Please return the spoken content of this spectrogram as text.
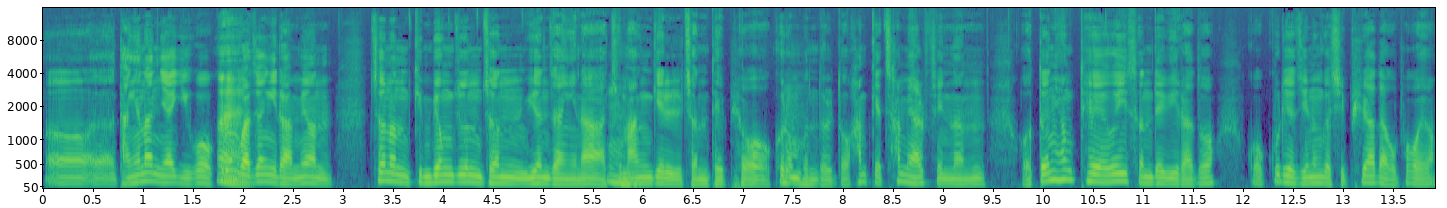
어, 당연한 이야기고 그런 네. 과정이라면 저는 김병준 전 위원장이나 음. 김한길 전 대표 그런 음. 분들도 함께 참여할 수 있는 어떤 형태의 선대위라도 꼭 꾸려지는 것이 필요하다고 보고요.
